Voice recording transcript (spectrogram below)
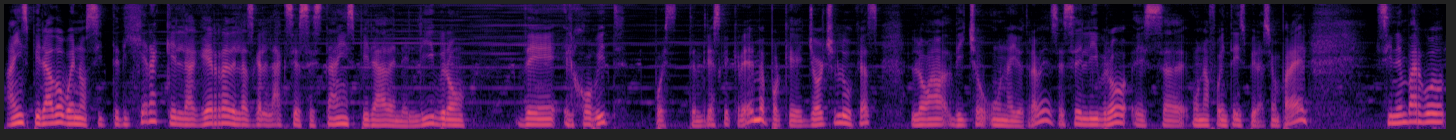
Ha inspirado, bueno, si te dijera que la Guerra de las Galaxias está inspirada en el libro de El Hobbit, pues tendrías que creerme porque George Lucas lo ha dicho una y otra vez. Ese libro es uh, una fuente de inspiración para él. Sin embargo,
